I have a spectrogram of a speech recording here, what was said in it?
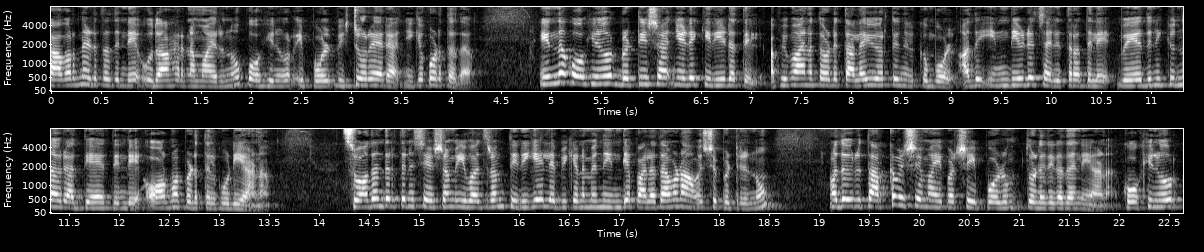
കവർന്നെടുത്തതിന്റെ ഉദാഹരണമായിരുന്നു കോഹിനൂർ ഇപ്പോൾ വിക്ടോറിയ രാജ്ഞിക്ക് കൊടുത്തത്. ഇന്ന് കോഹിനൂർ ബ്രിട്ടീഷ് രാജ്ഞിയുടെ കിരീടത്തിൽ അഭിമാനത്തോടെ തലയുയർത്തി നിൽക്കുമ്പോൾ അത് ഇന്ത്യയുടെ ചരിത്രത്തിലെ വേദനിക്കുന്ന ഒരു അധ്യായത്തിന്റെ ഓർമ്മപ്പെടുത്തൽ കൂടിയാണ്. സ്വാതന്ത്ര്യത്തിന് ശേഷം ഈ വജ്രം തിരികെ ലഭിക്കണമെന്ന് ഇന്ത്യ പലതവണ ആവശ്യപ്പെട്ടിരുന്നു. അതൊരു തർക്ക വിഷയമായി പക്ഷേ ഇപ്പോഴും തുടരുക തന്നെയാണ്. കോഹിനൂർ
